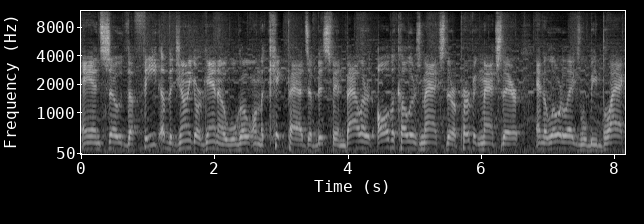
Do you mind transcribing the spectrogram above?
And so the feet of the Johnny Gargano will go on the kick pads of this Finn Balor. All the colors match. They're a perfect match there. And the lower legs will be black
